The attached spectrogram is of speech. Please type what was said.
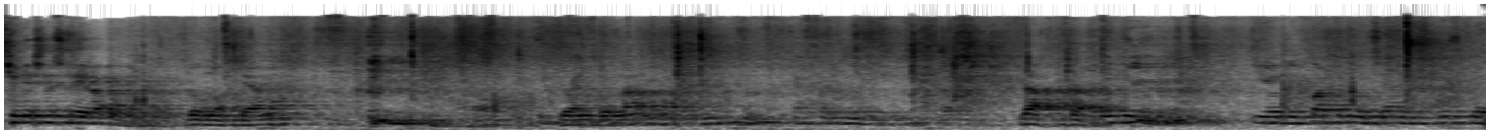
Cine se scrie la cuvânt? Domnul Osteanu? Domnul Burlan? Da, da. Eu de foarte mulți ani am spus că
